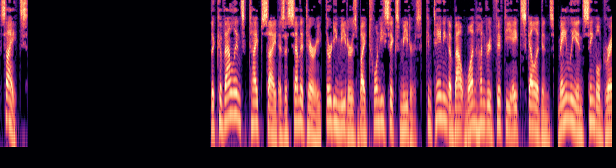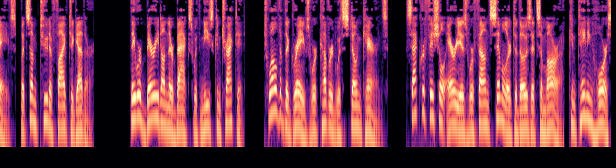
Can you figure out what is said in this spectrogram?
Sites The Khvalynsk type site is a cemetery, 30 meters by 26 meters, containing about 158 skeletons, mainly in single graves, but some 2 to 5 together. They were buried on their backs with knees contracted. Twelve of the graves were covered with stone cairns. Sacrificial areas were found similar to those at Samara, containing horse,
